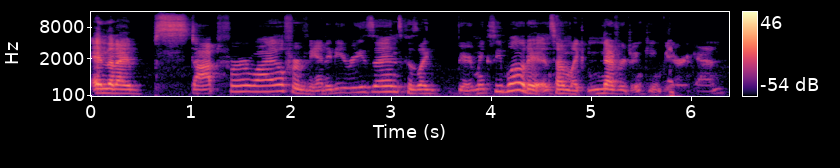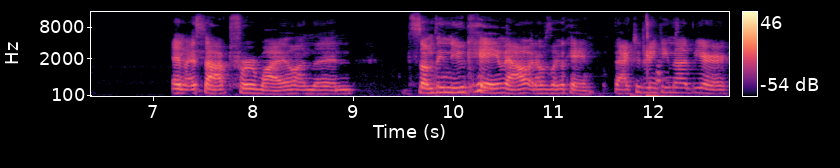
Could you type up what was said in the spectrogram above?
And then I stopped for a while for vanity reasons because like beer makes you bloated. And so I'm like never drinking beer again. And I stopped for a while and then something new came out and I was like, okay, back to drinking that beer.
